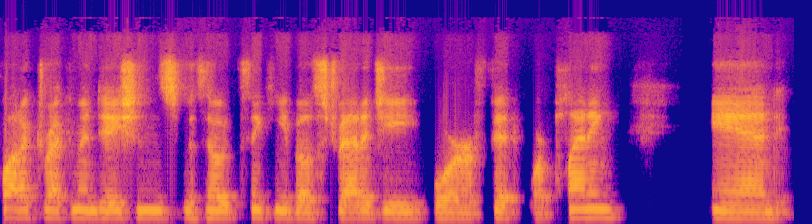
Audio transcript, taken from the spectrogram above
product recommendations without thinking about strategy or fit or planning. And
